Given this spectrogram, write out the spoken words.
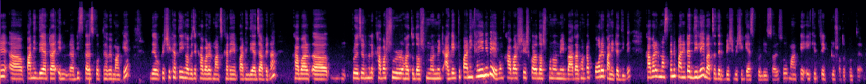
পানি দেওয়াটা ডিসকারেজ করতে হবে মাকে। যে ওকে শেখাতেই হবে যে খাবারের মাঝখানে পানি দেওয়া যাবে না। খাবার প্রয়োজন হলে খাবার শুরুর হয়তো দশ পনেরো মিনিট আগে একটু পানি খাইয়ে নিবে এবং খাবার শেষ করা দশ পনেরো মিনিট বা আধা ঘণ্টা পরে পানিটা দিবে। খাবারের মাঝখানে পানিটা দিলেই বাচ্চাদের বেশি বেশি গ্যাস প্রডিউস হয়। সো মাকে এই ক্ষেত্রে একটু সতর্ক হতে হবে।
